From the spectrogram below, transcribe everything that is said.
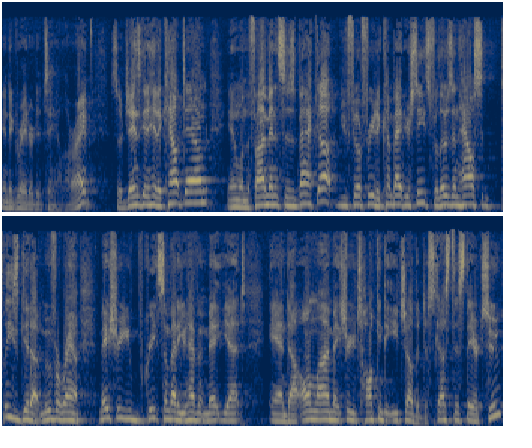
into greater detail, all right? So Jane's going to hit a countdown, and when the five minutes is back up, you feel free to come back to your seats. For those in house, please get up, move around. Make sure you greet somebody you haven't met yet, and uh, online, make sure you're talking to each other. Discuss this there too,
